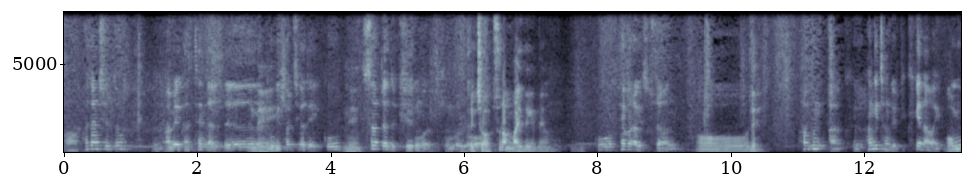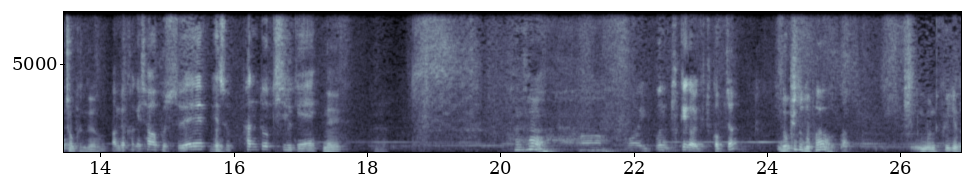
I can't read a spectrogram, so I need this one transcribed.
어, 화장실도 음, 아메리칸 스탠다드 네. 독이 설치가 돼 있고 네. 수납장도 긴, 걸, 긴 걸로 그렇죠. 수납 많이 되겠네요. 있고 해바라기 수전 어, 네. 환풍 아그 환기창도 이렇게 크게 나와 있고 엄청 큰데요. 완벽하게 샤워 부스에 배수판도 길게 네. 어허. 어, 어, 이문 두께가 왜 이렇게 두껍죠? 높이도 높아요. 문 크기도.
